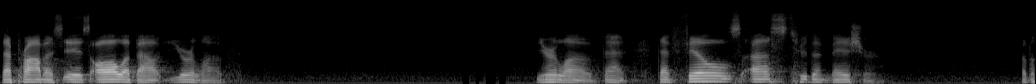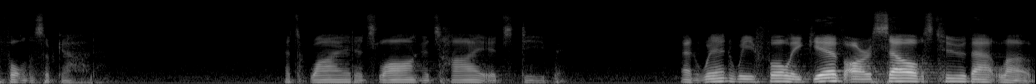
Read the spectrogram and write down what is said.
That promise is all about your love. Your love that, that fills us to the measure of the fullness of God. It's wide, it's long, it's high, it's deep. And when we fully give ourselves to that love,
